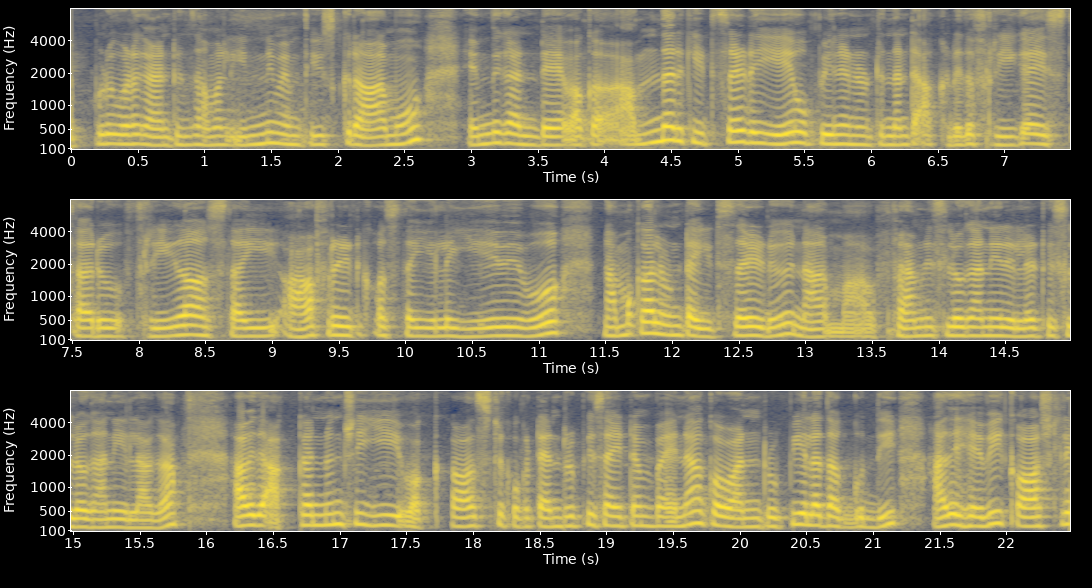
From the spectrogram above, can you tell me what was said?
ఎప్పుడు కూడా క్యాంటీన్ సామాన్లు ఇన్ని మేము తీసుకురాము. ఎందుకంటే ఒక అందరికి ఇటు సైడ్ ఏ ఒపీనియన్ ఉంటుందంటే అక్కడ ఏదో ఫ్రీగా ఇస్తారు. ఫ్రీగా వస్తాయి ఆఫ్ రేట్కి వస్తాయి ఇలా ఏవేవో నమ్మకాలు ఉంటాయి ఇటు సైడ్. నా మా ఫ్యామిలీస్లో కానీ రిలేటివ్స్లో కానీ ఇలాగా అవి అక్కడి నుంచి ఈ ఒక కాస్ట్కి ఒక టెన్ రూపీస్ ఐటెం పైన ఒక వన్ రూపీ ఇలా తగ్గుద్ది. అదే హెవీ కాస్ట్లీ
